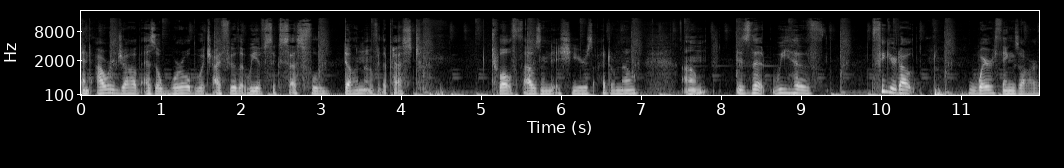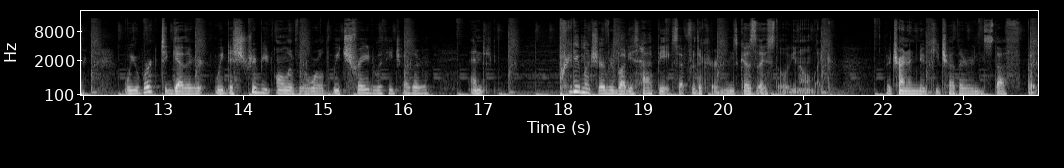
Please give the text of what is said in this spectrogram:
And our job as a world, which I feel that we have successfully done over the past 12,000 ish years, I don't know, um, is that we have figured out where things are. We work together, we distribute all over the world, we trade with each other, and pretty much everybody's happy except for the Koreans because they still, you know, like they're trying to nuke each other and stuff. But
